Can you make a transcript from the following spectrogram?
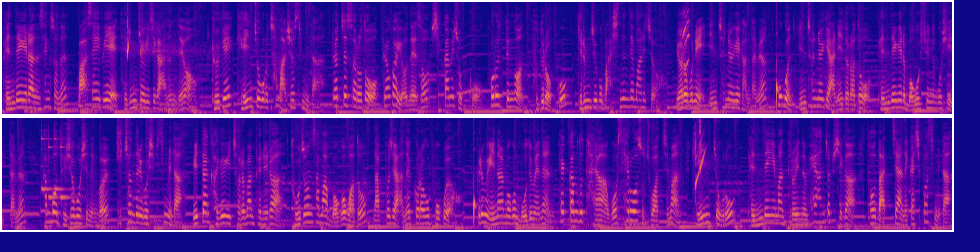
밴댕이라는 생선은 맛에 비해 대중적이지가 않은데요. 그게 개인적으로 참 아쉬웠습니다. 뼈째 썰어도 뼈가 연해서 식감이 좋고 포를 뜬건 부드럽고 기름지고 맛있는데 말이죠. 여러분이 인천역에 간다면 혹은 인천역이 아니더라도 밴댕이를 먹을 수 있는 곳이 있다면 한번 드셔보시는 걸 추천드리고 싶습니다. 일단 가격이 저렴한 편이라 도전 삼아 먹어봐도 나쁘지 않을 거라고 보고요. 그리고 이날 먹은 모둠회는 횟감도 다양하고 새로워서 좋았지만 개인적으로 밴댕이만 들어있는 회 한 접시가 더 낫지 않을까 싶었습니다.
